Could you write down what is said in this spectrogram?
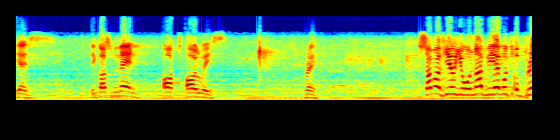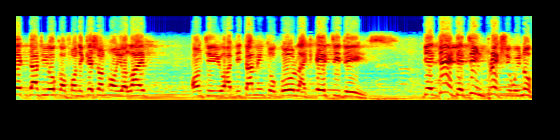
Yes. Because men ought always to pray. Some of you, you will not be able to break that yoke of fornication on your life until you are determined to go like 80 days. The day the thing breaks, you will know.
